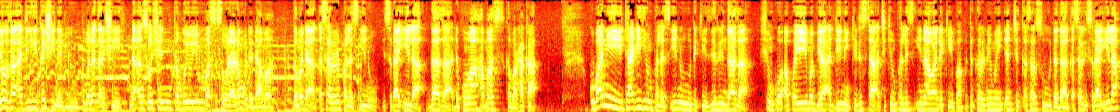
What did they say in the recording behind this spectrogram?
Yau za a ji kashi na biyu kuma na ƙarshe na ansoshin tambayoyin masu sauraronmu da dama game da ƙasar Falasɗinu, Isra'ila, Gaza da kuma Hamas kamar haka. Ku bani tarihin Falasɗinu da ke zirin Gaza, shin ko akwai mabiya addinin Kirista a cikin Falasɗinawa da ke fafutukar neman 'yancin ƙasarsu daga ƙasar Isra'ila?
